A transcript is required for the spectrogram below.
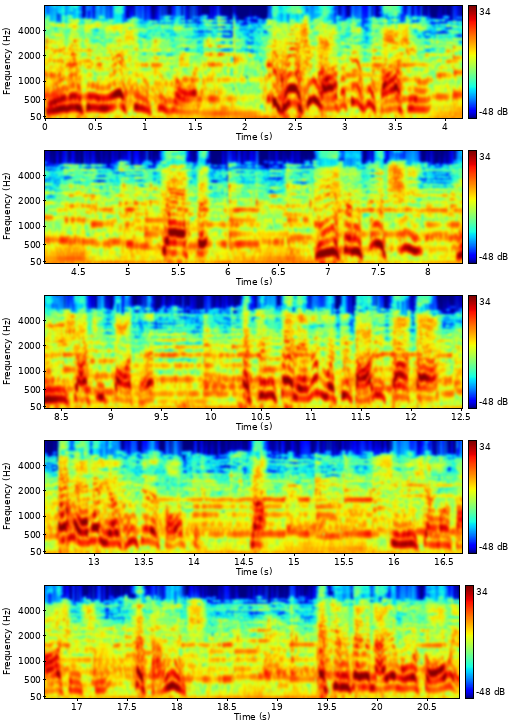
李文金有心思说了，你可信老子在乎绍兴，要被立身之气，你小姐保着。那今朝来个目的，道理大大，等我们有空再来照顾。那心里想往绍兴去，这状元去。可今朝又哪有我所谓？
